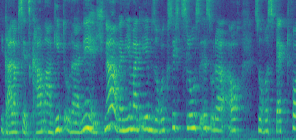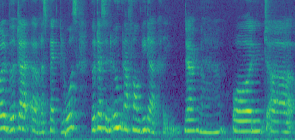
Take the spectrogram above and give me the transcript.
egal, ob es jetzt Karma gibt oder nicht, ne? wenn jemand eben so rücksichtslos ist oder auch so respektvoll, wird er, äh, respektlos, wird das in irgendeiner Form wiederkriegen. Ja, genau. Ja. Und äh, ja.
